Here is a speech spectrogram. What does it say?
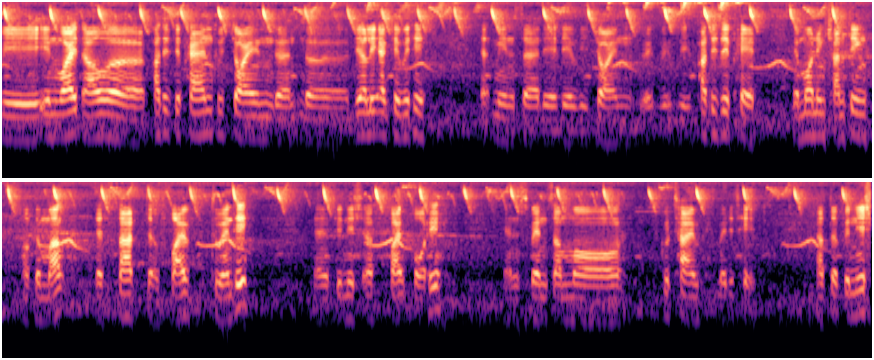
we invite our participants to join the, the daily activity. That means uh, they, they will join, we, we, we participate the morning chanting of the monk that start at 5.20 and finish at 5.40 and spend some more good time meditate. After finish,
